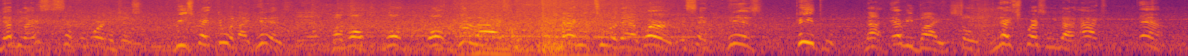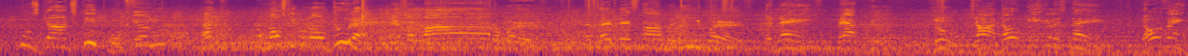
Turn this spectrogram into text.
they'll be like, it's a simple word, and just read straight through it like his, but won't, won't, won't realize magnitude of that word. It said his people, not everybody. So next question you gotta ask, damn, who's God's people? You feel me? Most people don't do that. There's a lot of words. Let, let's start with these words. The name, Matthew, Luke, John. Those English names. Those ain't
